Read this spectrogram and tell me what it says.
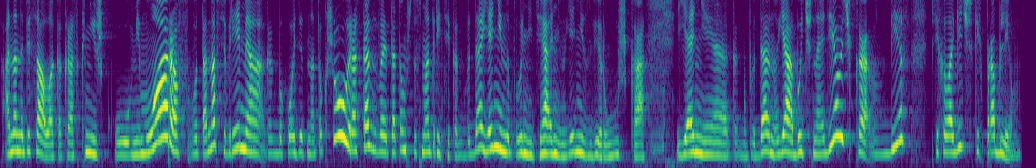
Она написала как раз книжку мемуаров, вот она все время как бы ходит на ток-шоу и рассказывает о том, что смотрите, как бы, да, я не инопланетянин, я не зверушка, я не, как бы, да, но я обычная девочка без психологических проблем.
